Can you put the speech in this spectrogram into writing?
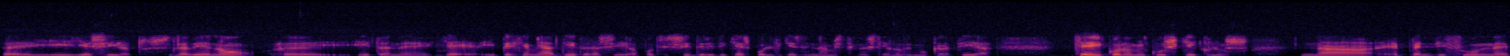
ε, η ηγεσία τους. Δηλαδή ενώ ε, ήταν και υπήρχε μια αντίδραση από τις συντηρητικές πολιτικές δυνάμεις στη χριστιανοδημοκρατία και οικονομικούς κύκλους να επενδυθούν 50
